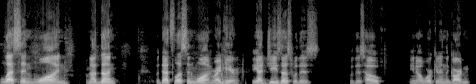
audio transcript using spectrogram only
lesson one. I'm not done, but that's lesson one right here. You got Jesus with his with his hoe, you know, working in the garden.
